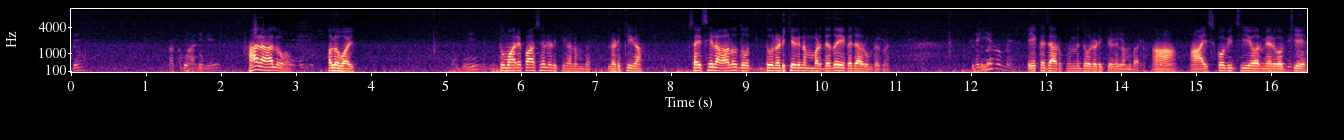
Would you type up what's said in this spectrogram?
क्यों कमा लिए हेलो हेलो। हेलो भाई। हाँ बोलो तुम्हारे पास है लड़की का नंबर? लड़की का? सही से लगा लो दो दो लड़कियों के नंबर दे दो एक हज़ार रुपये में। एक हज़ार रुपये में दो लड़कियों के नंबर। हाँ हाँ इसको भी चाहिए और मेरे को भी चाहिए।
